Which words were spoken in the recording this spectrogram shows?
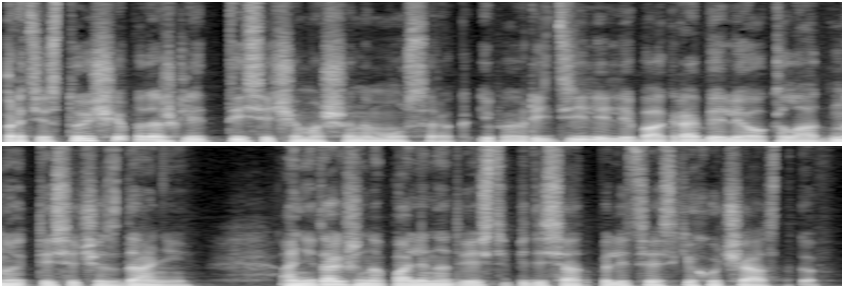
Протестующие подожгли тысячи машин и мусорок и повредили либо ограбили около одной тысячи зданий. Они также напали на 250 полицейских участков –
